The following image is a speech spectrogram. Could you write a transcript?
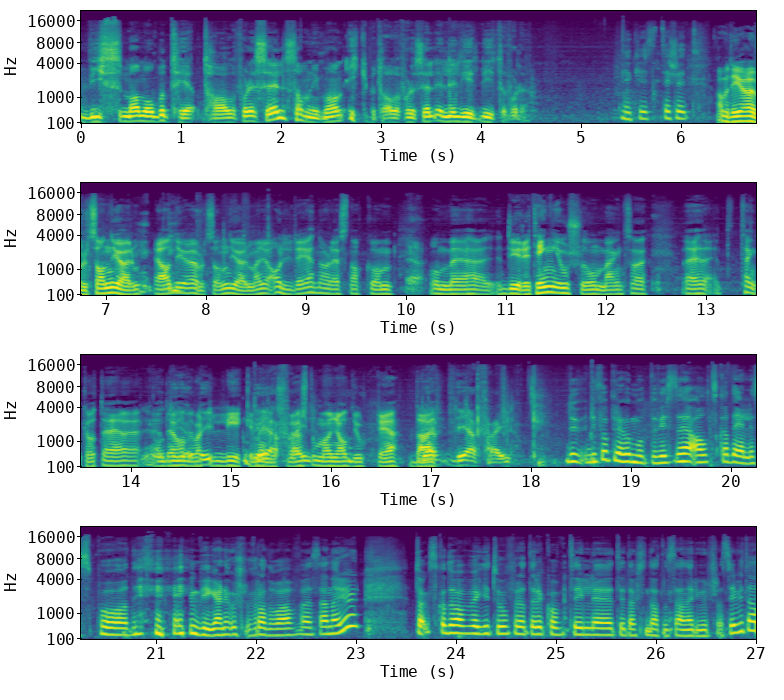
hvis man må betale betale for det selv, sammenlignet med at man ikke betaler for det selv, eller lite for det. Nyquist til slutt. Ja, men de øvelsene, gjør, ja, de øvelsene gjør man jo aldri når det er snakk om, ja. om uh, dyre ting i Oslo omegn. Så jeg tenker at det, jo, det hadde vært like meningsløst om man hadde gjort det der. Det, det er feil. Du, du, får prøve å motbevise. Alt skal deles på de innbyggerne i Oslo fra nå av, Steinar Juel. Takk skal du ha begge to for at dere kom til, til Dagsnytt 18, Steinar Juel fra Civita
